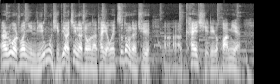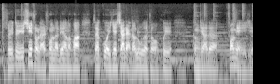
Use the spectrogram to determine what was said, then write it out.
那如果说你离物体比较近的时候呢，它也会自动的去啊开启这个画面。所以对于新手来说呢，这样的话，在过一些狭窄的路的时候会。更加的方便一些。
